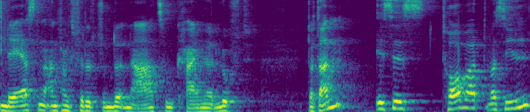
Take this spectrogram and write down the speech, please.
in der ersten Anfangsviertelstunde nahezu keine Luft. Doch dann ist es Torwart Vasil,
